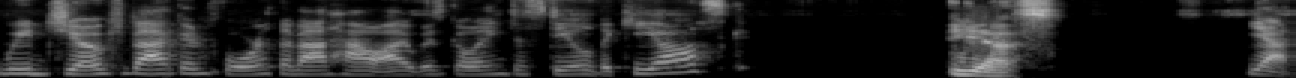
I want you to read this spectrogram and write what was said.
we joked back and forth about how I was going to steal the kiosk. Yes. Yeah.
